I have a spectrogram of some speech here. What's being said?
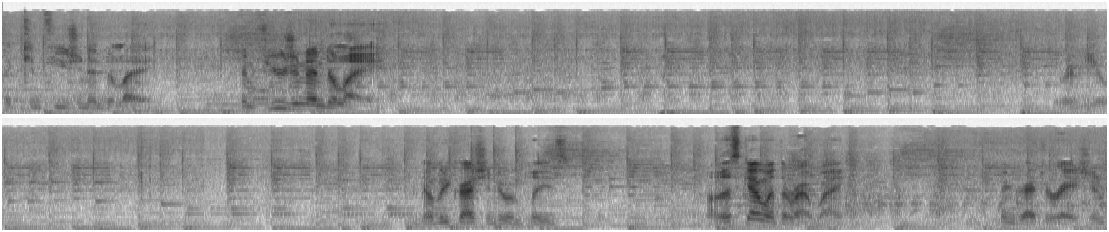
like confusion and delay. Confusion and delay. Review. Nobody crash into him, please. Oh, this guy went the right way. Congratulations.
